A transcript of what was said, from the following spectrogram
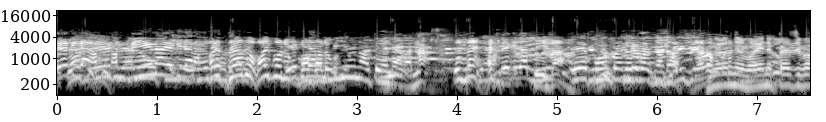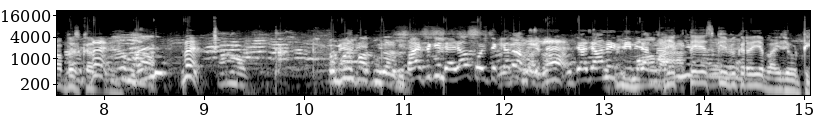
एक हज़ार हम लिए ना एक हज़ार अरे दे दो भाई बोलो एक हज़ार लिए ना तो ना ना एक हज़ार लिए निरंजन भाई ने पैसे वापस कर दिए पैसे की ले जाओ कोई दिक्कत नहीं जाने तीन हज़ार एक तेज की बिक रही है भाई झोटी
